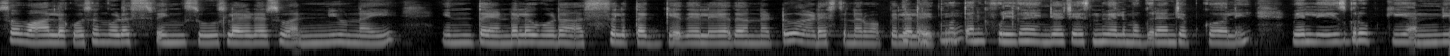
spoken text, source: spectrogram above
సో వాళ్ళ కోసం కూడా స్వింగ్స్ స్లైడర్స్ అన్నీ ఉన్నాయి. ఇంత ఎండలో కూడా అస్సలు తగ్గేదే లేదు అన్నట్టు ఆడేస్తున్నారు మా పిల్లలు అయితే మొత్తానికి ఫుల్గా ఎంజాయ్ చేసింది వీళ్ళు ముగ్గురే అని చెప్పుకోవాలి. వీళ్ళు ఏజ్ గ్రూప్కి అన్నీ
